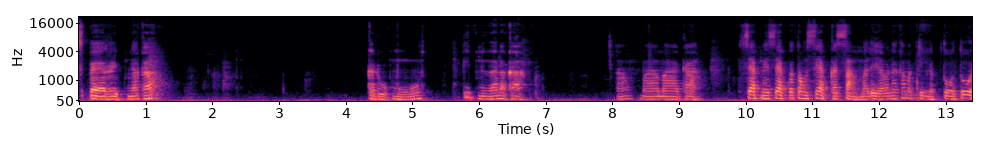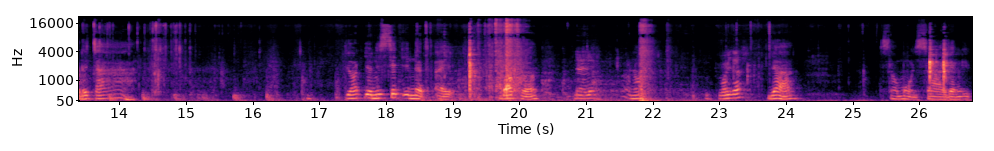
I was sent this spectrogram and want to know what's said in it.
สเปริบนะคะ กระดูกหมูติดเนื้อละค่ะ เอามามาค่ะ แซบไม่แซบก็ต้องแซบกระสั่งมาแล้วนะคะมากินกับโตโต้ได้วยจ้ายอดยูนิซิตอินเนไอ้บ็อกเหรอ Nee, เนาะ wil je dat? ย่าเสาหมอยทรายแดงอีก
